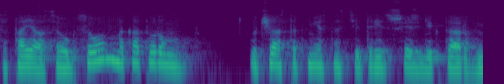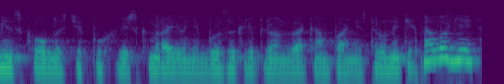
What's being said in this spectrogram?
состоялся аукцион, на котором Участок местности 36 гектар в Минской области в Пуховическом районе был закреплен за компанией струнной технологии.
